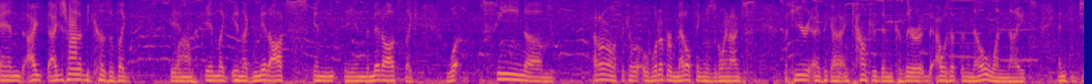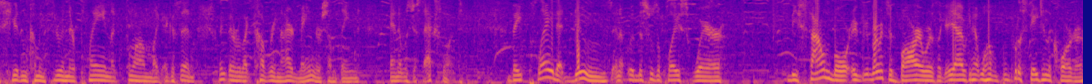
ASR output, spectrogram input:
and I, I just remember that because of like in in like in like mid aughts in in the mid aughts like what scene um I don't know it's like a, whatever metal thing was going on just but here I think I encountered them because they're I was at the No one night and you could just hear them coming through and they're playing like from like like I said I think they were like covering Iron Maiden or something and it was just excellent. They played at Dunes and it, this was a place where the soundboard. Remember, it's a bar where it's like, yeah, we can have, we'll, have, we'll put a stage in the corner.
